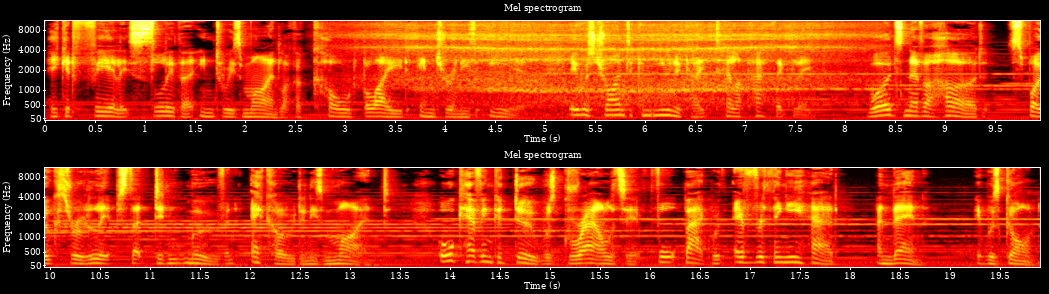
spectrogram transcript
He could feel it slither into his mind like a cold blade entering his ear. It was trying to communicate telepathically. Words never heard spoke through lips that didn't move and echoed in his mind. All Kevin could do was growl at it, fought back with everything he had, and then it was gone.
